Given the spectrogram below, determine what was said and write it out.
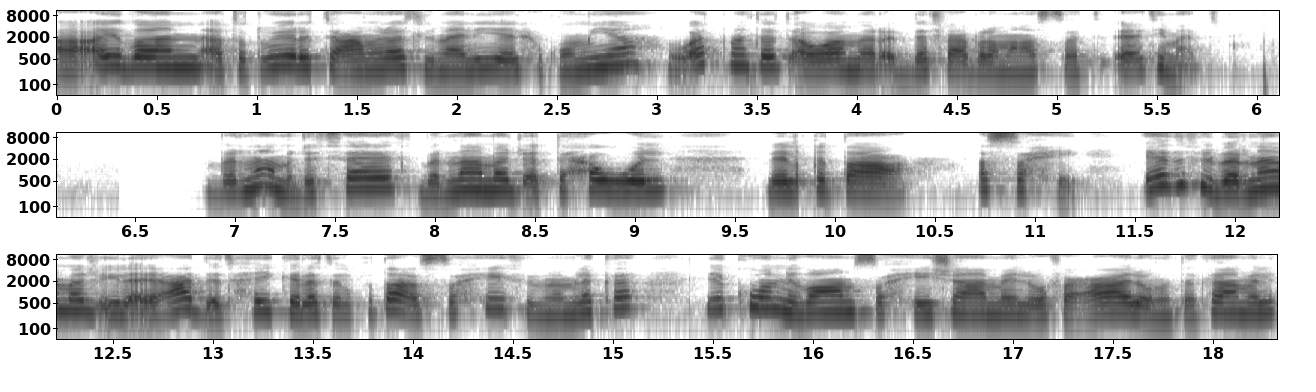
أيضا تطوير التعاملات المالية الحكومية وأتمتت أوامر الدفع عبر منصة اعتماد. البرنامج الثالث برنامج التحول للقطاع الصحي. يهدف البرنامج إلى إعادة هيكلة القطاع الصحي في المملكة ليكون نظام صحي شامل وفعال ومتكامل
